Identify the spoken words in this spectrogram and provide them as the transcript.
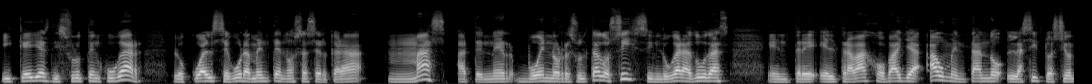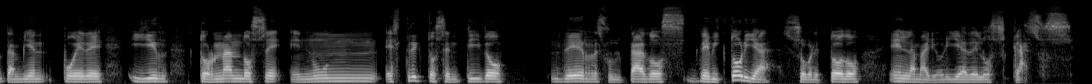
y que ellas disfruten jugar, lo cual seguramente nos acercará más a tener buenos resultados. Sí, sin lugar a dudas, entre el trabajo vaya aumentando, la situación también puede ir tornándose en un estricto sentido de resultados de victoria, sobre todo en la mayoría de los casos.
